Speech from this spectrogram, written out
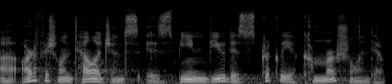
uh, artificial intelligence is being viewed as strictly a commercial endeavor.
